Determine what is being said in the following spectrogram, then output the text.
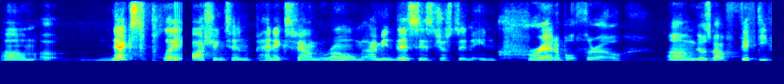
Um, uh, next play, Washington, Penix found Rome. I mean, this is just an incredible throw. Um, goes about 50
